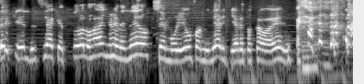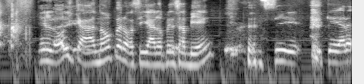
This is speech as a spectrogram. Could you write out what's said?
es que él decía que todos los años en enero se moría un familiar y que ya le tocaba a él. Qué lógica, no, pero si ya lo pensás bien. Sí, que, era-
